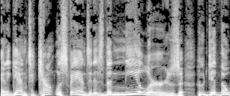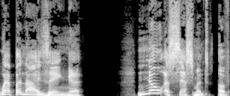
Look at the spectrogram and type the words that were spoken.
And again, to countless fans, it is the kneelers who did the weaponizing. No assessment of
